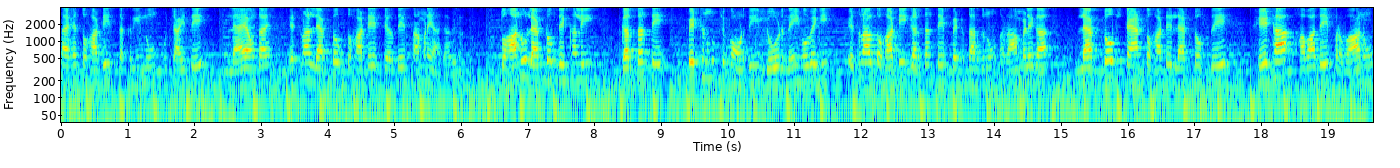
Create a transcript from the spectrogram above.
ਤਾਂ ਇਹ ਤੁਹਾਡੀ ਸਕਰੀਨ ਨੂੰ ਉਚਾਈ ਤੇ ਲੈ ਆਉਂਦਾ ਹੈ। ਇਸ ਨਾਲ ਲੈਪਟਾਪ ਤੁਹਾਡੇ ਸਿਰ ਦੇ ਸਾਹਮਣੇ ਆ ਜਾਵੇਗਾ। ਤੁਹਾਨੂੰ ਲੈਪਟਾਪ ਦੇਖਣ ਲਈ ਗਰਦਨ ਤੇ ਪਿੱਠ ਨੂੰ ਝੁਕਾਉਣ ਦੀ ਲੋੜ ਨਹੀਂ ਹੋਵੇਗੀ। ਇਸ ਨਾਲ ਤੁਹਾਡੀ ਗਰਦਨ ਤੇ ਪਿੱਠ ਦਰਦ ਨੂੰ ਆਰਾਮ ਮਿਲੇਗਾ। ਲੈਪਟਾਪ ਸਟੈਂਡ ਤੁਹਾਡੇ ਲੈਪਟਾਪ ਦੇ ਹੇਠਾਂ ਹਵਾ ਦੇ ਪ੍ਰਵਾਹ ਨੂੰ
